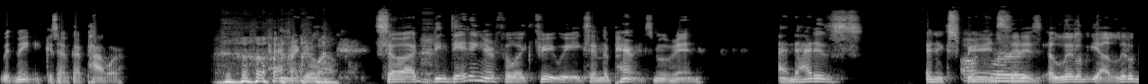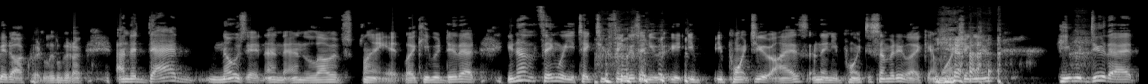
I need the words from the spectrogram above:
with me because I've got power. and my girl, wow. so I've been dating her for like three weeks and the parents move in. And that is an experience awkward. that is a little, yeah, a little bit awkward, a little bit awkward. And the dad knows it and, and loves playing it. Like he would do that. You know the thing where you take two fingers and you, you, you point to your eyes and then you point to somebody like, I'm watching yeah. you he would do that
